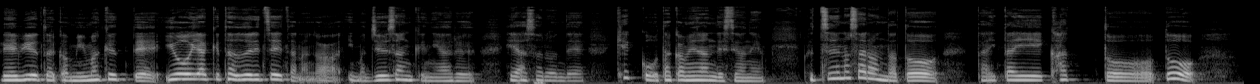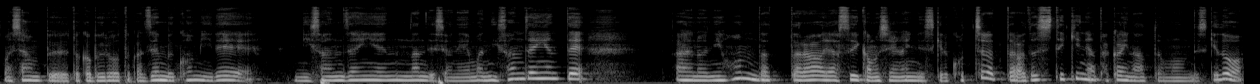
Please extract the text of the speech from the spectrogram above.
レビューとか見まくってようやくたどり着いたのが今13区にあるヘアサロンで結構お高めなんですよね。普通のサロンだとだいたいカットと、シャンプーとかブローとか全部込みで2 3 0 0 0円なんですよね、まあ、2 3 0 0 0円ってあの日本だったら安いかもしれないんですけどこっちだったら私的には高いなって思うんですけど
